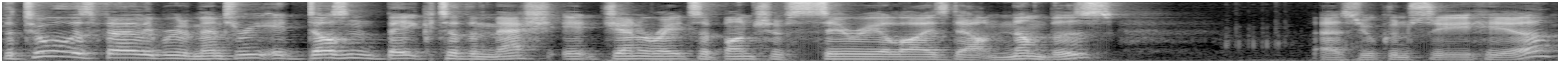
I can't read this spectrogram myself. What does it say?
The tool is fairly rudimentary. It doesn't bake to the mesh. It generates a bunch of serialized out numbers, as you can see here.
